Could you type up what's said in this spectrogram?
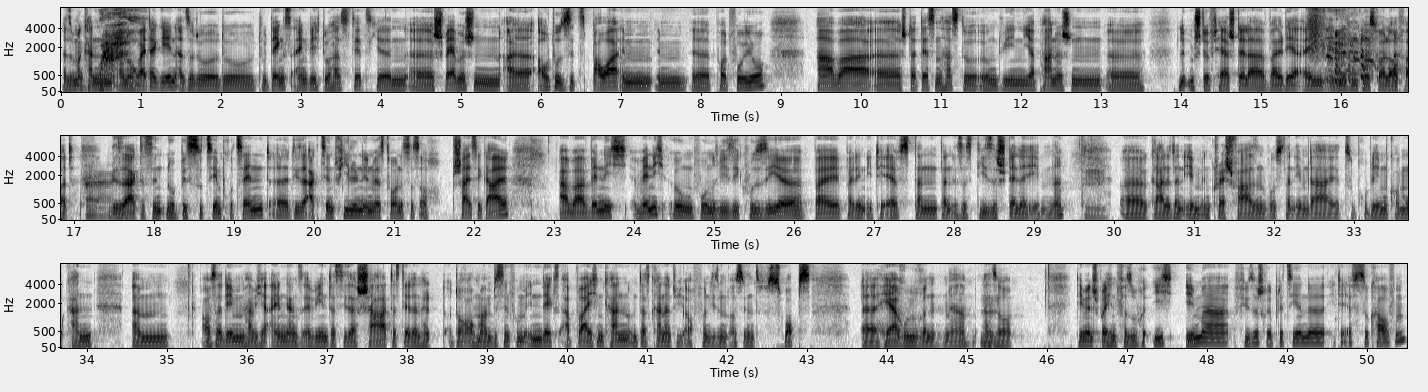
Also man kann wow. auch noch weitergehen. Also du, du, du denkst eigentlich, du hast jetzt hier einen äh, schwäbischen äh, Autositzbauer im, im äh, Portfolio, aber äh, stattdessen hast du irgendwie einen japanischen äh, Lippenstifthersteller, weil der einen ähnlichen Kursverlauf hat. Ah, Wie gesagt, es sind nur bis zu 10 Prozent äh, dieser Aktien. Vielen Investoren ist das auch scheißegal. Aber wenn ich, wenn ich irgendwo ein Risiko sehe bei, bei den ETFs, dann, dann ist es diese Stelle eben. Ne? Mhm. Äh, Gerade dann eben in Crashphasen, wo es dann eben da zu Problemen kommen kann. Ähm, außerdem habe ich ja eingangs erwähnt, dass dieser Chart, dass der dann halt doch auch mal ein bisschen vom Index abweichen kann und das kann natürlich auch von diesem, aus den Swaps äh, herrühren. Ja? Mhm. Also dementsprechend versuche ich immer physisch replizierende ETFs zu kaufen.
